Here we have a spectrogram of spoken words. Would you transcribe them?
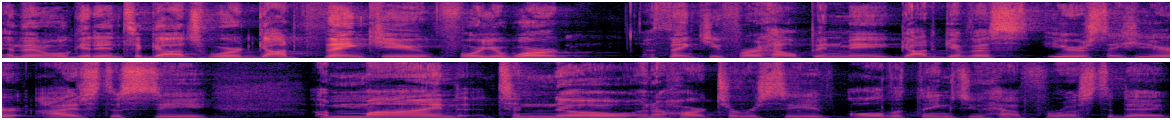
and then we'll get into God's word. God, thank you for your word. Thank you for helping me. God, give us ears to hear, eyes to see, a mind to know, and a heart to receive all the things you have for us today.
